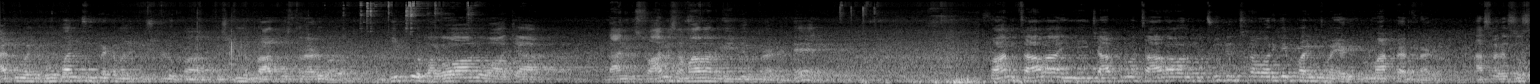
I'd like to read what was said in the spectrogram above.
అటువంటి రూపాన్ని చూపెట్టమని కృష్ణుడు కృష్ణుని ప్రార్థిస్తున్నాడు భగవంతుడు. ఇప్పుడు భగవాను వాచ. దానికి స్వామి సమాధానం ఏం చెప్తున్నాడంటే స్వామి చాలా ఈ చాప్టర్లో చాలా వరకు చూపించడం వరకే పరిమితమయ్యాడు ఇప్పుడు మాట్లాడుతున్నాడు. అసలు విశ్వస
